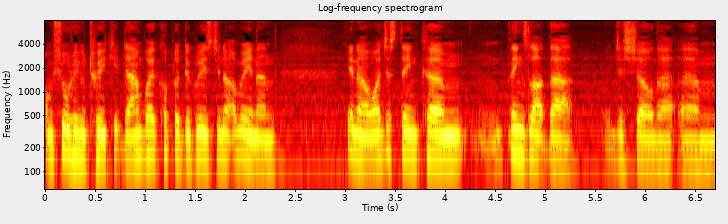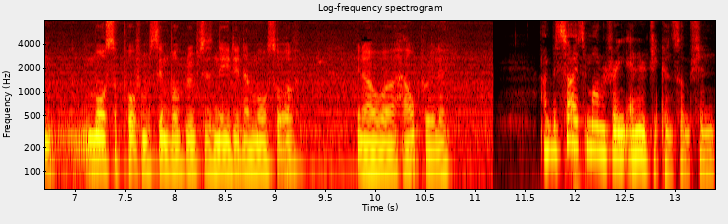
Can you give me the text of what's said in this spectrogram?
i'm sure he would tweak it down by a couple of degrees do you know what i mean? And you know i just think um, things like that just show that um, more support from symbol groups is needed and more sort of you know uh, help really and besides monitoring energy consumption,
